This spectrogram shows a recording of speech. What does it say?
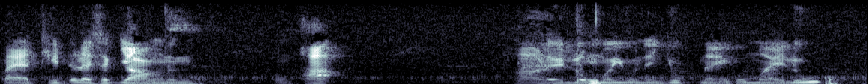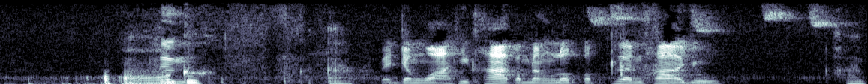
แปดทิศอะไรสักอย่างหนึ่งของพระข้าเลยหลงมาอยู่ในยุคไหนก็ไม่รู้อ๋อซึ่งก็อะเป็นจังหวะที่ข้ากำลังลบกับเพื่อนข้าอยู่ ครับ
